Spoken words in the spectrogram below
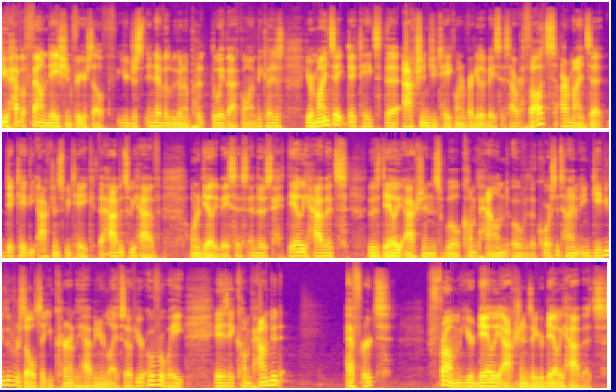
to have a foundation for yourself, you're just inevitably going to put the weight back on because your mindset dictates the actions you take on a regular basis. Our thoughts, our mindset dictate the actions we take, the habits we have on a daily basis. And those daily habits, those daily actions will compound over the course of time and give you the results that you currently have in your life. So if you're overweight, it is a compounded effort from your daily actions or your daily habits,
